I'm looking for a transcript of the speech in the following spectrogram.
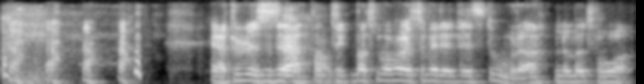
Jag trodde du skulle säga att trycker man två gånger så är det det stora, nummer två.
